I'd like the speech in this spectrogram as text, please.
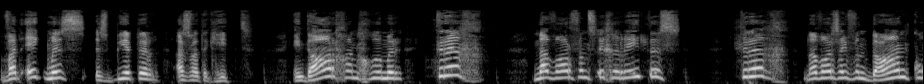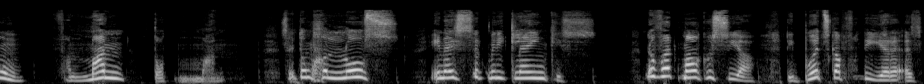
wat ek mis is beter as wat ek het. En daar gaan Gomer terug na waarvan sy gered is, terug na waar sy vandaan kom, van man tot man. Sy het hom gelos en hy sit met die kleintjies. Nou wat maak Hosea? Die boodskap van die Here is:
